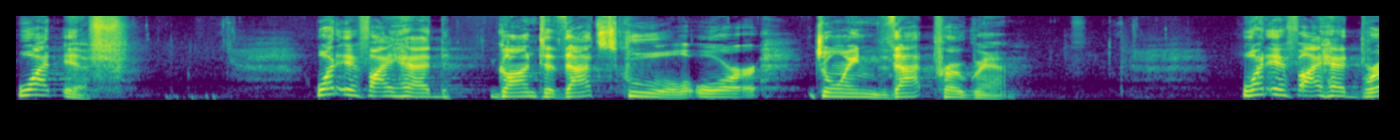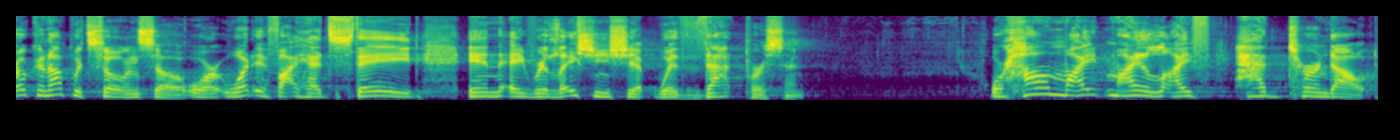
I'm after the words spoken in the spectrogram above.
what if? What if I had gone to that school or joined that program? What if I had broken up with so and so? Or what if I had stayed in a relationship with that person? Or how might my life had turned out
